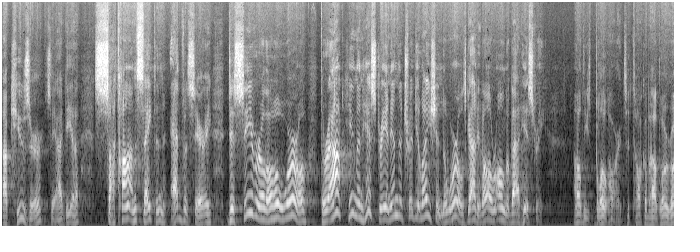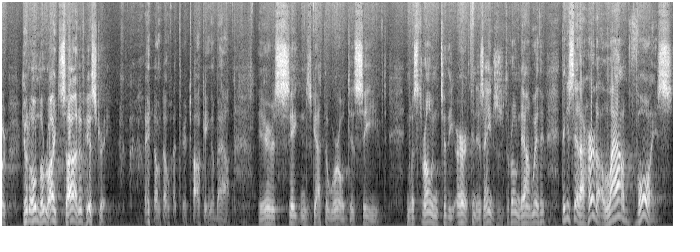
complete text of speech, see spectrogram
accuser is the idea. Satan, Satan, adversary, deceiver of the whole world throughout human history and in the tribulation. The world's got it all wrong about history. All these blowhards that talk about, oh, get on the right side of history. they don't know what they're talking about. Here's Satan's got the world deceived and was thrown to the earth, and his angels were thrown down with him. Then he said, I heard a loud voice.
